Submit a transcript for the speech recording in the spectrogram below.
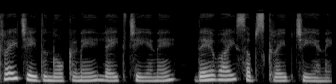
ട്രൈ ചെയ്തു നോക്കണേ ലൈക്ക് ചെയ്യണേ ദയവായി സബ്സ്ക്രൈബ് ചെയ്യണേ.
